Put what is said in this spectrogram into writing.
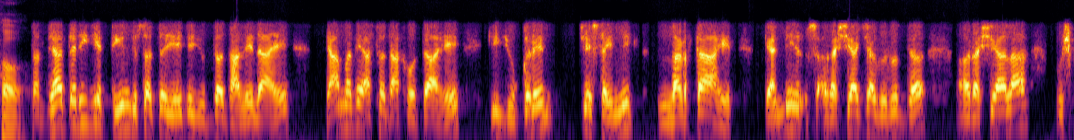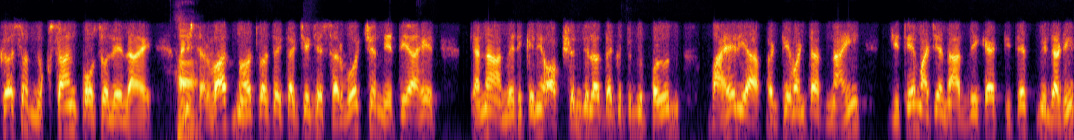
हो. सध्या तरी जे तीन दिवसाचं हे जे युद्ध झालेलं आहे त्यामध्ये असं दाखवतं आहे की युक्रेनचे सैनिक लढता आहेत त्यांनी रशियाच्या विरुद्ध रशियाला पुष्कळचं नुकसान पोहोचवलेलं आहे. आणि सर्वात महत्वाचं त्याचे जे सर्वोच्च नेते आहेत त्यांना अमेरिकेने ऑप्शन दिला होता की तुम्ही पळून बाहेर या पण ते म्हणतात नाही जिथे माझे नागरिक आहेत तिथेच मी लढीन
